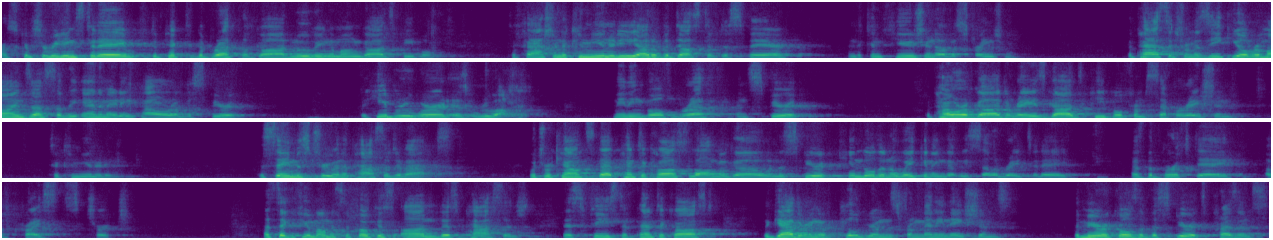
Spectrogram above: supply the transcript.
Our scripture readings today depict the breath of God moving among God's people to fashion a community out of the dust of despair and the confusion of estrangement. The passage from Ezekiel reminds us of the animating power of the Spirit. The Hebrew word is ruach, meaning both breath and spirit. The power of God to raise God's people from separation to community. The same is true in the passage of Acts which recounts that Pentecost long ago when the Spirit kindled an awakening that we celebrate today as the birthday of Christ's church. Let's take a few moments to focus on this passage, this feast of Pentecost, the gathering of pilgrims from many nations, the miracles of the Spirit's presence,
